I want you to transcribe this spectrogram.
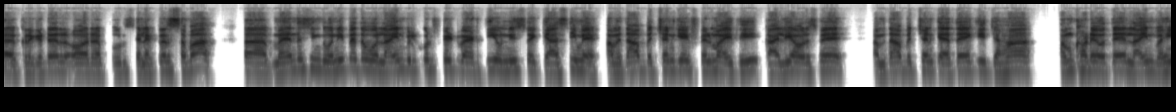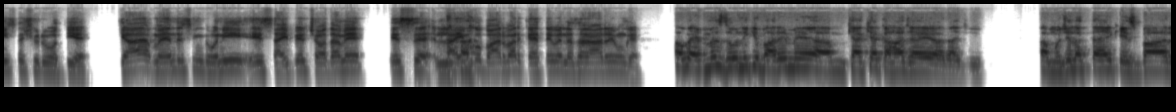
क्रिकेटर और पूर्व सेलेक्टर सभा महेंद्र सिंह धोनी पे तो वो लाइन बिल्कुल फिट बैठती है। उन्नीस सौ इक्यासी में अमिताभ बच्चन की एक फ़िल्म आई थी कालिया और उसमें अमिताभ बच्चन कहते हैं कि जहाँ हम खड़े होते हैं लाइन वहीं से शुरू होती है। क्या महेंद्र सिंह धोनी इस आईपीएल चौदह में इस लाइन को बार बार कहते हुए नज़र आ रहे होंगे? अब एम एस धोनी के बारे में क्या क्या कहा जाए राजीव? मुझे लगता है कि इस बार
